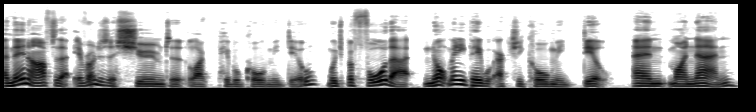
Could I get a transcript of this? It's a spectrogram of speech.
And then after that, everyone just assumed that like people called me Dyl, which before that, not many people actually called me Dyl. And my nan,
